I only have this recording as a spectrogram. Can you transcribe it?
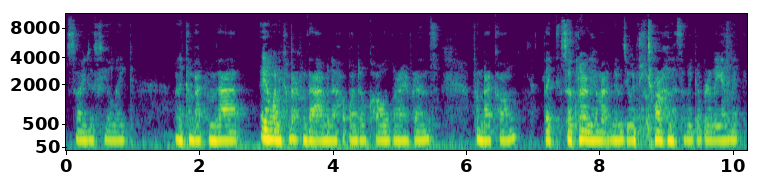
So I just feel like when I come back from that, and when I come back from that, I'm gonna hop onto a call with one of my friends from back home. Like, so clearly I'm not gonna do anything tomorrow unless I wake up early and like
